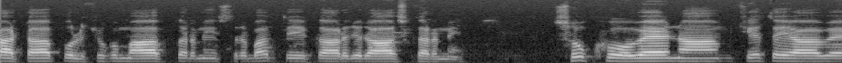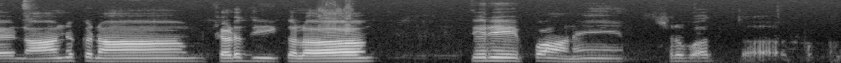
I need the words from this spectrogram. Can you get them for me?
ਘਾਟਾ ਭੁੱਲ ਚੁੱਕ ਮਾਫ ਕਰਨੇ, ਸਰਬੱਤੇ ਕਾਰਜ ਰਾਸ ਕਰਨੇ। ਸੁਖ ਹੋਵੇ ਨਾਮ, ਚਿਤ ਆਵੇ ਨਾਨਕ ਨਾਮ, ਚੜ੍ਹਦੀ ਕਲਾ। ਤੇਰੇ ਭਾਣੇ ਸਰਬੱਤ ਦਾ ਭਲਾ।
